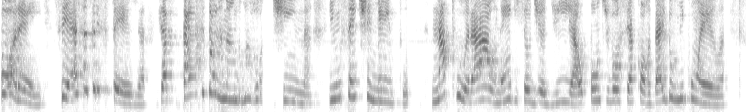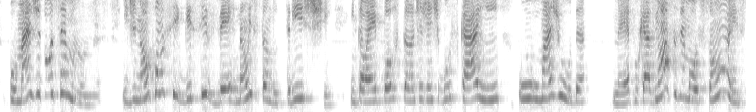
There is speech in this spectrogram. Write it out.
Porém, se essa tristeza já está se tornando uma rotina e um sentimento natural, né, do seu dia a dia, ao ponto de você acordar e dormir com ela por mais de duas semanas e de não conseguir se ver não estando triste, então é importante a gente buscar aí uma ajuda, né? Porque as nossas emoções,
